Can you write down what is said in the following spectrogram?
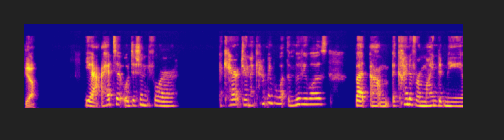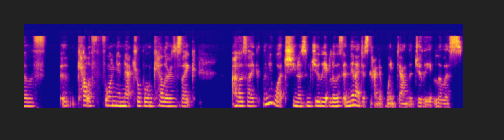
Yeah. Yeah, I had to audition for a character, and I can't remember what the movie was, but um, it kind of reminded me of uh, Kalifornia natural born killers. Like, I was like, let me watch, you know, some Juliette Lewis, and then I just kind of went down the Juliette Lewis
